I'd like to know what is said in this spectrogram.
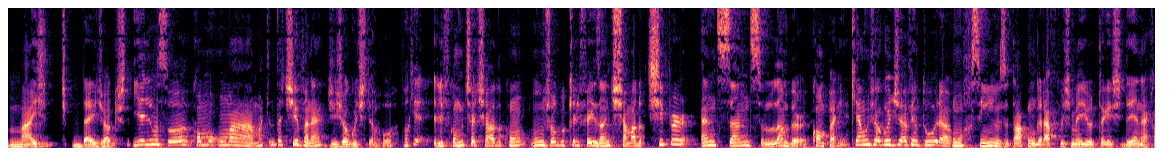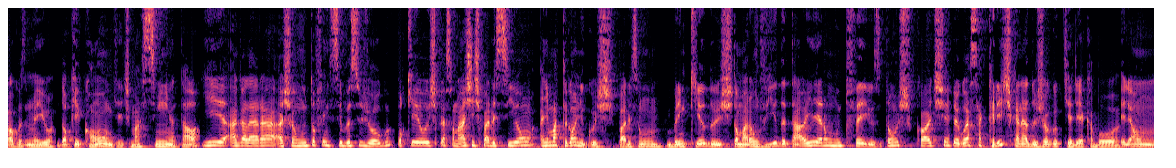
mais de tipo, 10 jogos. E ele lançou como uma, uma tentativa, né, de jogo de terror, porque ele ficou muito chateado com um jogo que ele fez antes chamado Shipper and Sons Lumber Company, que é um jogo de aventura com ursinhos e tal, com gráficos meio 3D, né, aquela coisa meio Donkey Kong, de massinha e tal. E a galera achou muito ofensivo esse jogo, porque os personagens pareciam animatrônicos, pareciam brinquedos, tomaram vida e tal, e eram muito feios. Então o Scott pegou essa crítica, né, do jogo que ele acabou. Ele é um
